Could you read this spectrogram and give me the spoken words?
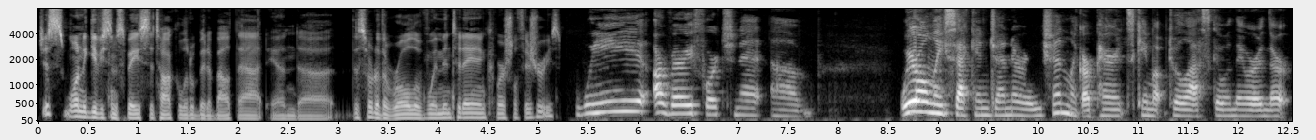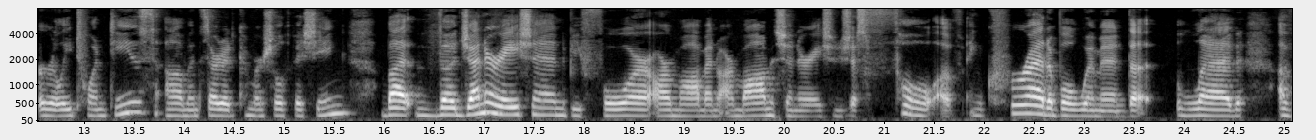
just want to give you some space to talk a little bit about that and uh, the sort of the role of women today in commercial fisheries. We are very fortunate. Um, we're only second generation. Like our parents came up to Alaska when they were in their early 20s um, and started commercial fishing. But the generation before our mom and our mom's generation is just full of incredible women that led a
